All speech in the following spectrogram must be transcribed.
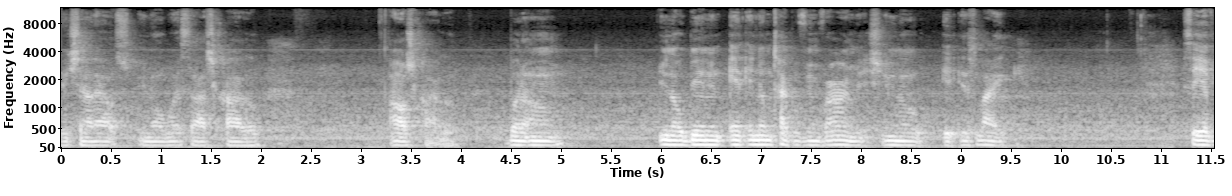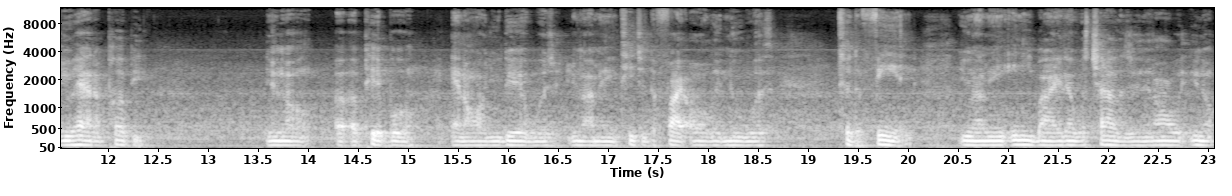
big shout outs, you know, west side Chicago, all Chicago. But, um, you know, being in, in, in them type of environments, you know, it, it's like, say if you had a puppy, you know, a, a pit bull, and all you did was, you know what I mean, teach it to fight. All it knew was to defend. You know what I mean? Anybody that was challenging and all, you know.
